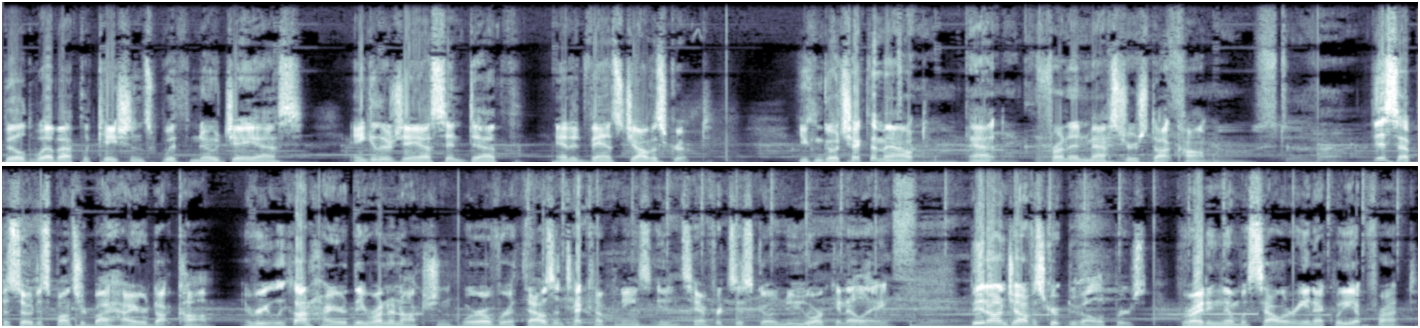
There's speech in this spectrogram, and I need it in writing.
build web applications with Node.js, AngularJS in depth, and advanced JavaScript. You can go check them out at frontendmasters.com. This episode is sponsored by Hired.com. Every week on Hired, they run an auction where over a thousand tech companies in San Francisco, New York, and LA bid on JavaScript developers, providing them with salary and equity up front.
